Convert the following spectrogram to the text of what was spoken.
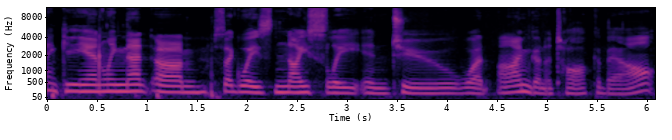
Thank you, Yanling. That um, segues nicely into what I'm going to talk about.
